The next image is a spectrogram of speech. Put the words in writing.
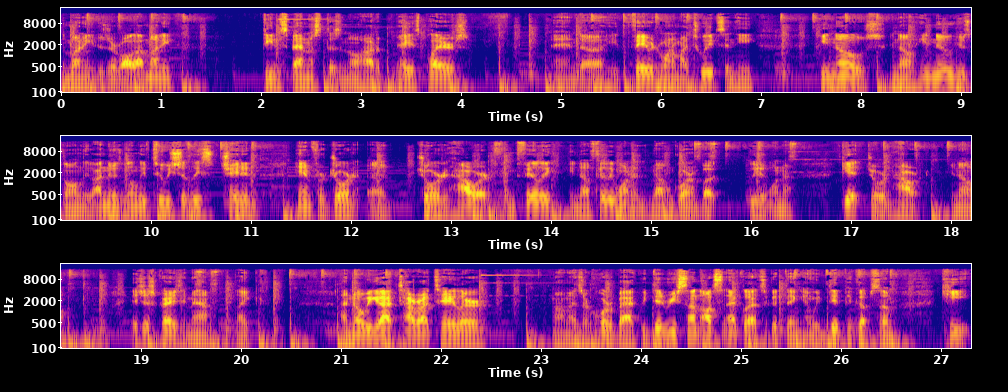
the money. You deserve all that money. Dean Spanos doesn't know how to pay his players, and uh, he favored one of my tweets, and he he knows, you know, he knew he was going to leave. I knew he was going to leave too. We should at least traded him for Jordan uh, Jordan Howard from Philly. You know, Philly wanted Melvin Gordon, but we didn't want to get Jordan Howard. You know, it's just crazy, man. Like, I know we got Tyrod Taylor um, as our quarterback. We did re-sign Austin Ekeler. That's a good thing, and we did pick up some key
